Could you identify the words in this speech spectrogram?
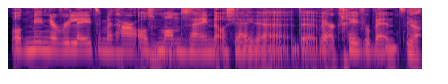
wat minder relaten met haar als man zijnde als jij de, de werkgever bent. Ja.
